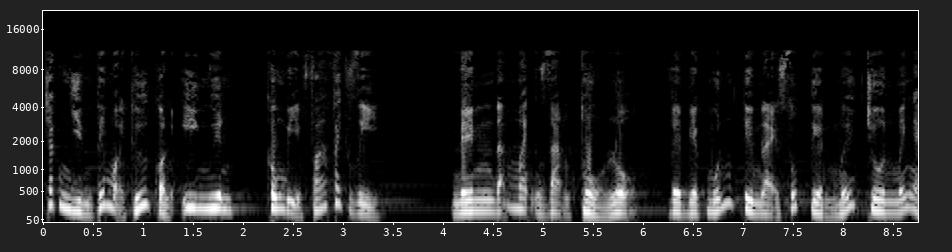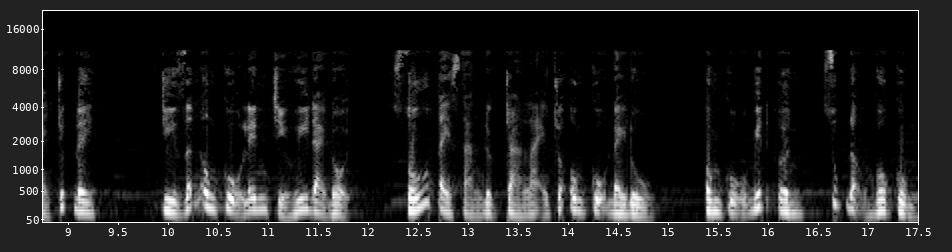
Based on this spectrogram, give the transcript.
Chắc nhìn thấy mọi thứ còn y nguyên, Không bị phá phách gì. Nên đã mạnh dạn thổ lộ về việc muốn tìm lại số tiền mới chôn mấy ngày trước đây. Chỉ dẫn ông cụ lên chỉ huy đại đội, số tài sản được trả lại cho ông cụ đầy đủ. Ông cụ biết ơn, xúc động vô cùng.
